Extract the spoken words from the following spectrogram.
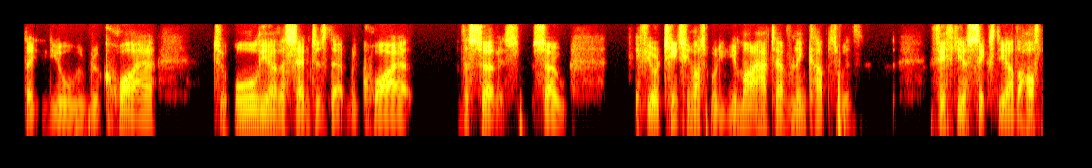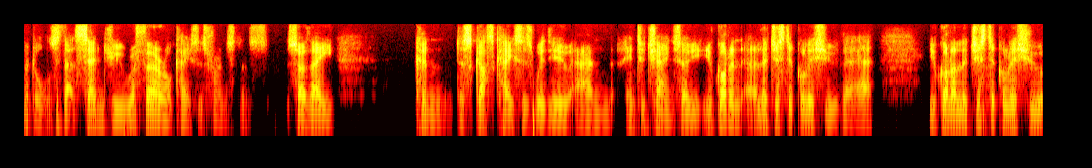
that you'll require to all the other centers that require the service. So if you're a teaching hospital, you might have to have link ups with 50 or 60 other hospitals that send you referral cases, for instance. So they can discuss cases with you and interchange. So you've got an, a logistical issue there. You've got a logistical issue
